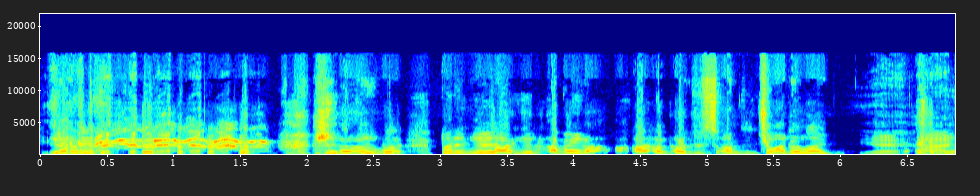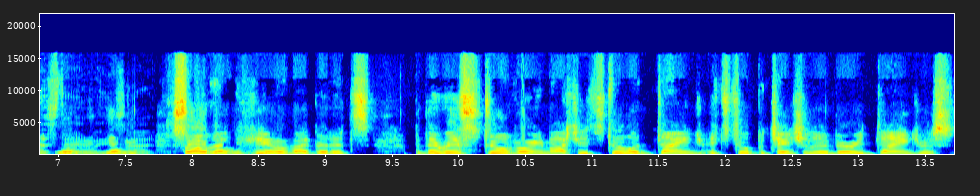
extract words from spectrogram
You know, you know, but you know, you, I mean, I, am just, I'm trying to like, yeah, I you know, solve that with humor, mate. But it's, but there is still very much. It's still a danger. It's still potentially a very dangerous,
